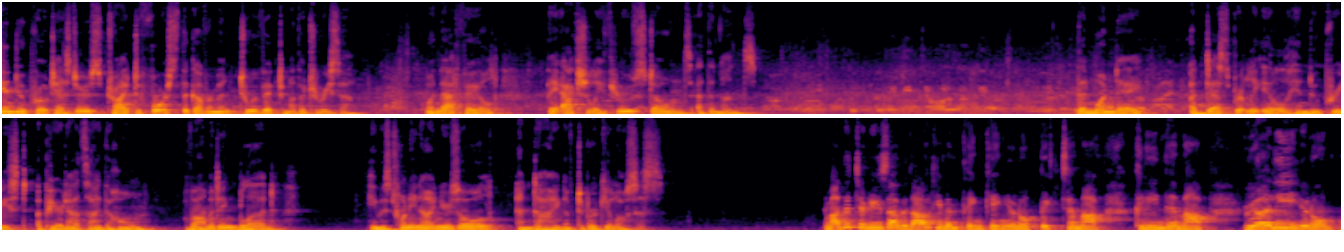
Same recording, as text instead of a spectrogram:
Hindu protesters tried to force the government to evict Mother Teresa. When that failed, they actually threw stones at the nuns. Then one day, a desperately ill Hindu priest appeared outside the home, vomiting blood. He was 29 years old and dying of tuberculosis. Mother Teresa, without even thinking, you know, picked him up, cleaned him up, really, you know,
